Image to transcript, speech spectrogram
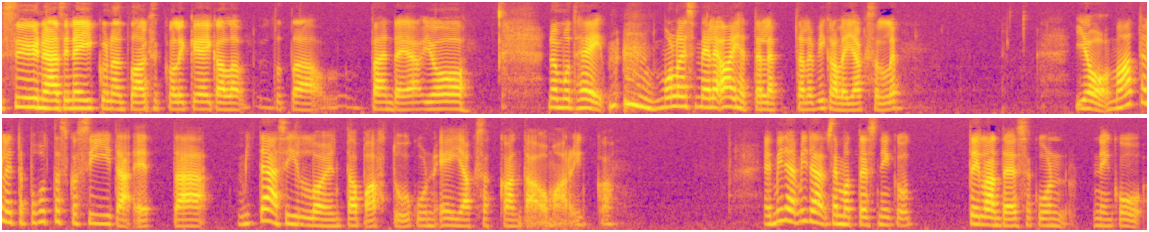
syynää sinne ikkunan taakse, kun oli keikalla tota, bändejä. Joo. No mut hei, mulla olisi meille aihe tälle, tälle vikalle jaksolle. Joo, mä ajattelin, että puhuttaisiko siitä, että mitä silloin tapahtuu, kun ei jaksa kantaa omaa rinkkaa. Et mitä, mitä semmoisessa niinku, tilanteessa, kun niinku,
